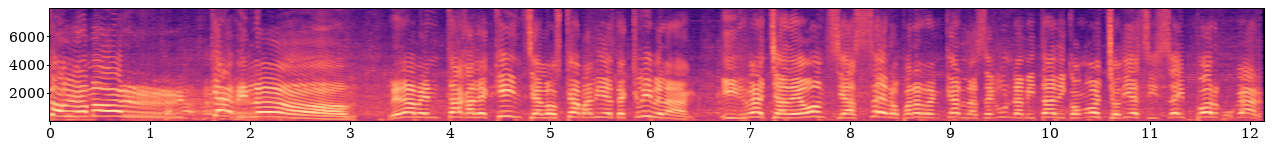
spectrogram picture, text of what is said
¡Con amor! Kevin Love le da ventaja de 15 a los Cavaliers de Cleveland y racha de 11 a 0 para arrancar la segunda mitad y con 8-16 por jugar.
